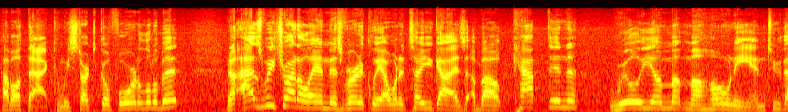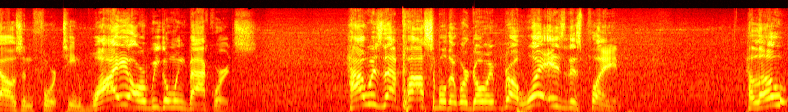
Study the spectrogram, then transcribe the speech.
How about that? Can we start to go forward a little bit? Now, as we try to land this vertically, I want to tell you guys about Captain William Mahoney in 2014. Why are we going backwards? How is that possible that we're going... Bro, what is this plane? Hello?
